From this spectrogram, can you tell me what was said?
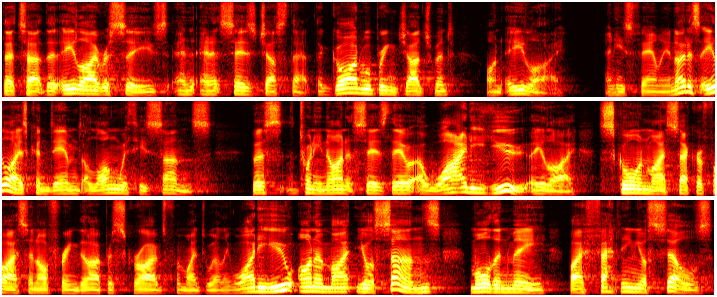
that, uh, that Eli receives, and, and it says just that that God will bring judgment on Eli and his family. And notice Eli is condemned along with his sons. Verse 29, it says there, uh, Why do you, Eli, scorn my sacrifice and offering that I prescribed for my dwelling? Why do you honor my, your sons more than me by fattening yourselves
